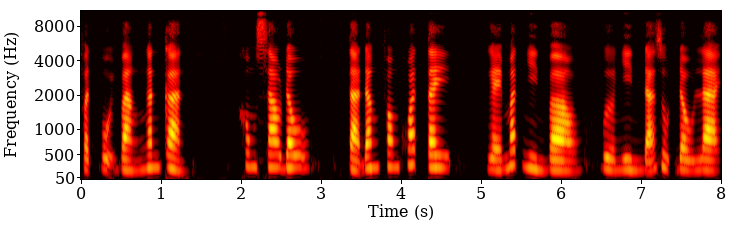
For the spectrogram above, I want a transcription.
Phật vội vàng ngăn cản. Không sao đâu. Tả Đăng Phong khoát tay, ghé mắt nhìn vào, vừa nhìn đã rụt đầu lại.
